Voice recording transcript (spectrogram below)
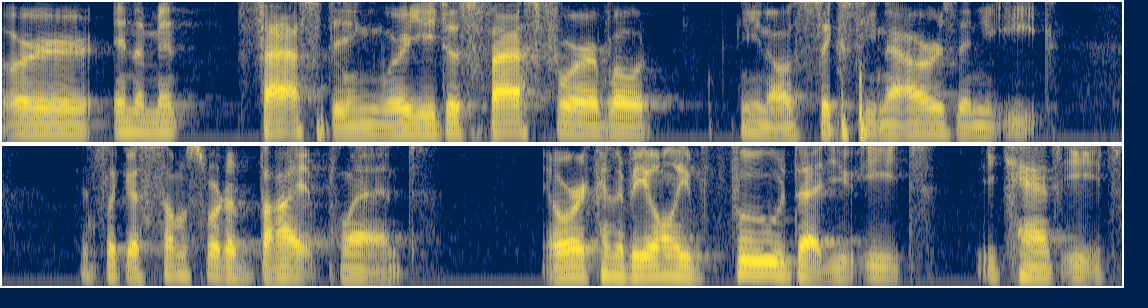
or intermittent fasting where you just fast for about, you know, 16 hours and you eat. It's like a, some sort of diet plan. Or it can be only food that you eat, you can't eat.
